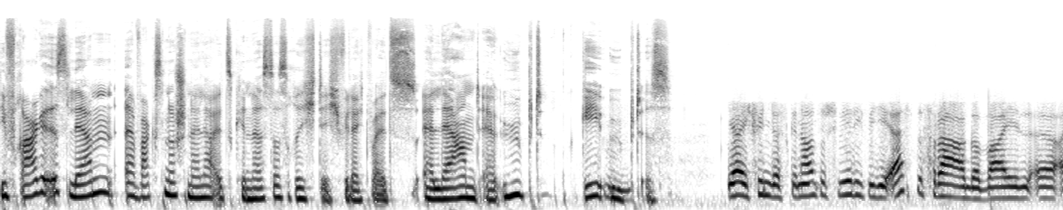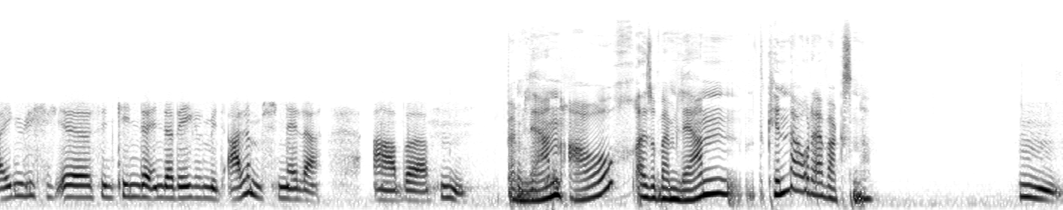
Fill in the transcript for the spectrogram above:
Die Frage ist, lernen Erwachsene schneller als Kinder? Ist das richtig? Vielleicht, weil es erlernt, erübt, geübt mhm. ist. Ja, ich finde das genauso schwierig wie die erste Frage, weil äh, eigentlich äh, sind Kinder in der Regel mit allem schneller. Aber hm, beim Lernen auch? Also beim Lernen Kinder oder Erwachsene? Hm.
